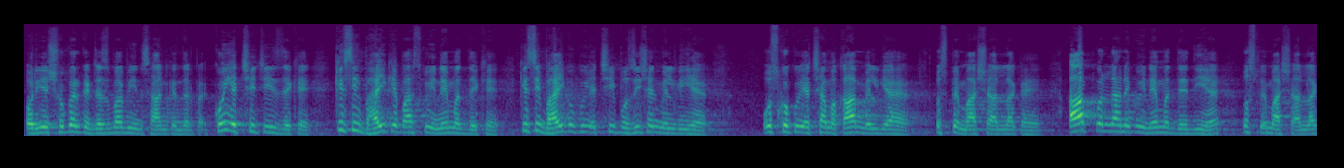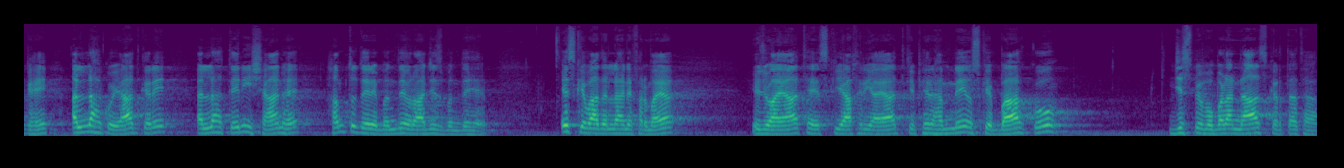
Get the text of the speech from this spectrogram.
اور یہ شکر کا جذبہ بھی انسان کے اندر پہ کوئی اچھی چیز دیکھیں۔ کسی بھائی کے پاس کوئی نعمت دیکھیں۔ کسی بھائی کو کوئی اچھی پوزیشن مل گئی ہے۔ اس کو کوئی اچھا مقام مل گیا ہے، اس پہ ماشاء اللہ کہیں۔ آپ کو اللہ نے کوئی نعمت دے دی ہے، اس پہ ماشاء اللہ کہیں۔ اللہ کو یاد کریں، اللہ تیری شان ہے، ہم تو تیرے بندے اور عاجز بندے ہیں۔ اس کے بعد اللہ نے فرمایا، یہ جو آیات ہے اس کی آخری آیات کہ پھر ہم نے اس کے باغ کو، جس پہ وہ بڑا ناز کرتا تھا،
